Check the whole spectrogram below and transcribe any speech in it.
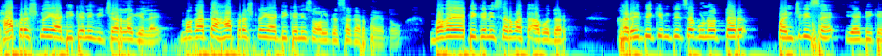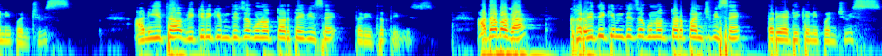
हा प्रश्न या ठिकाणी विचारला गेलाय. मग आता हा प्रश्न या ठिकाणी सॉल्व्ह कसा करता येतो? बघा या ठिकाणी सर्वात अगोदर खरेदी किमतीचा गुणोत्तर पंचवीस आहे या ठिकाणी पंचवीस. आणि इथं विक्री किमतीचं गुणोत्तर तेवीस आहे तर इथं तेवीस. आता बघा खरेदी किमतीचं गुणोत्तर पंचवीस आहे तर या ठिकाणी पंचवीस.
